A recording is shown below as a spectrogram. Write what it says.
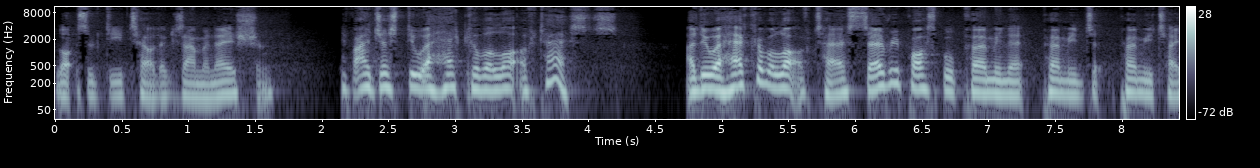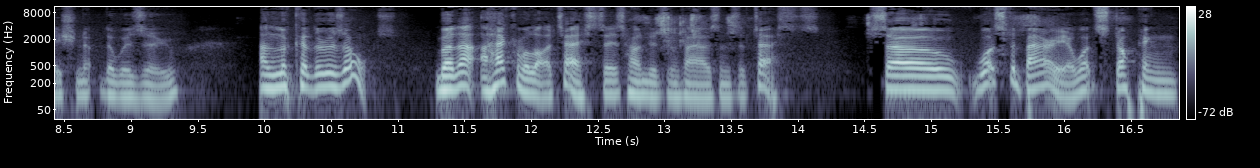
lots of detailed examination. If I just do a heck of a lot of tests, I do a heck of a lot of tests, every possible permut- permut- permutation at the wazoo, and look at the results. But that, a heck of a lot of tests is hundreds and thousands of tests. So, what's the barrier? What's stopping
